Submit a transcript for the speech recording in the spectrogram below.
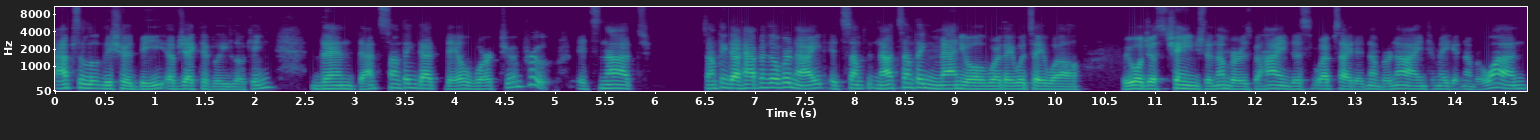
absolutely should be, objectively looking, then that's something that they'll work to improve. It's not something that happens overnight. It's something not something manual where they would say, well, we will just change the numbers behind this website at number 9 to make it number 1.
